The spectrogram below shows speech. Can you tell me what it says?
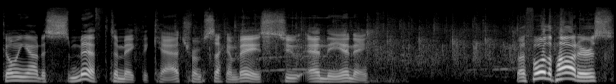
Going out to Smith to make the catch from second base to end the inning. But for the Potters,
